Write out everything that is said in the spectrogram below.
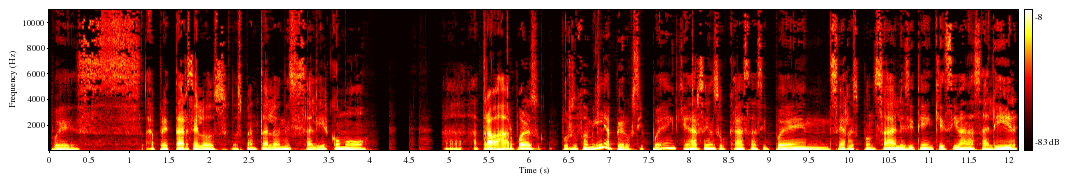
pues apretarse los, los pantalones y salir como a, a trabajar por, su- por su familia, pero si pueden quedarse en su casa, si pueden ser responsables, si tienen que, si van a salir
